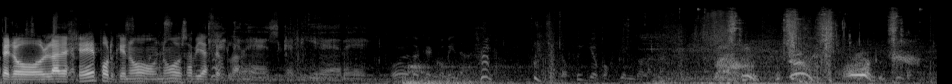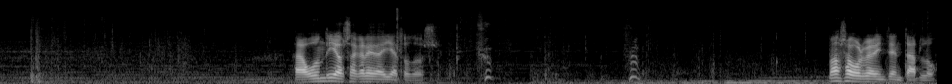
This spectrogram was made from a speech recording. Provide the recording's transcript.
pero la dejé porque no, no sabía hacerla. Algún día os sacaré de ahí a todos. Vamos a volver a intentarlo.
